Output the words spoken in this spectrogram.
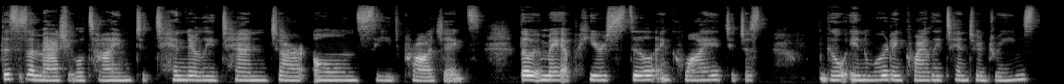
This is a magical time to tenderly tend to our own seed projects, though it may appear still and quiet to just go inward and quietly tend to dreams.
